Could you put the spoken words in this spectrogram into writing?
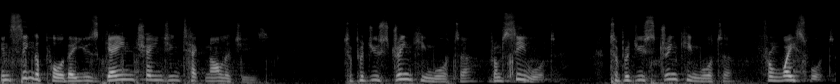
In Singapore, they use game changing technologies to produce drinking water from seawater, to produce drinking water from wastewater.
